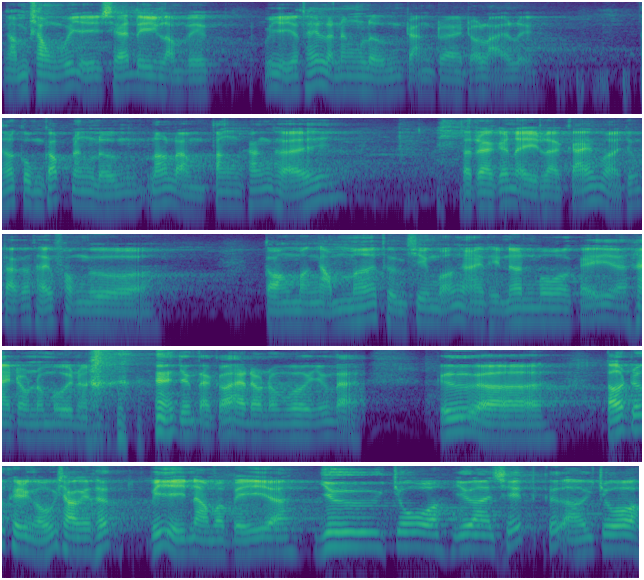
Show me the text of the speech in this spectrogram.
Ngậm xong quý vị sẽ đi làm việc. Quý vị sẽ thấy là năng lượng tràn trề trở lại liền. Nó cung cấp năng lượng nó làm tăng kháng thể. Thật ra cái này là cái mà chúng ta có thể phòng ngừa. Còn mà ngậm á, thường xuyên mỗi ngày thì nên mua cái 250 nè chúng ta có 250 chúng ta cứ uh, tối trước khi ngủ sau khi thức. Quý vị nào mà bị uh, dư chua dư axit cứ ở chua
